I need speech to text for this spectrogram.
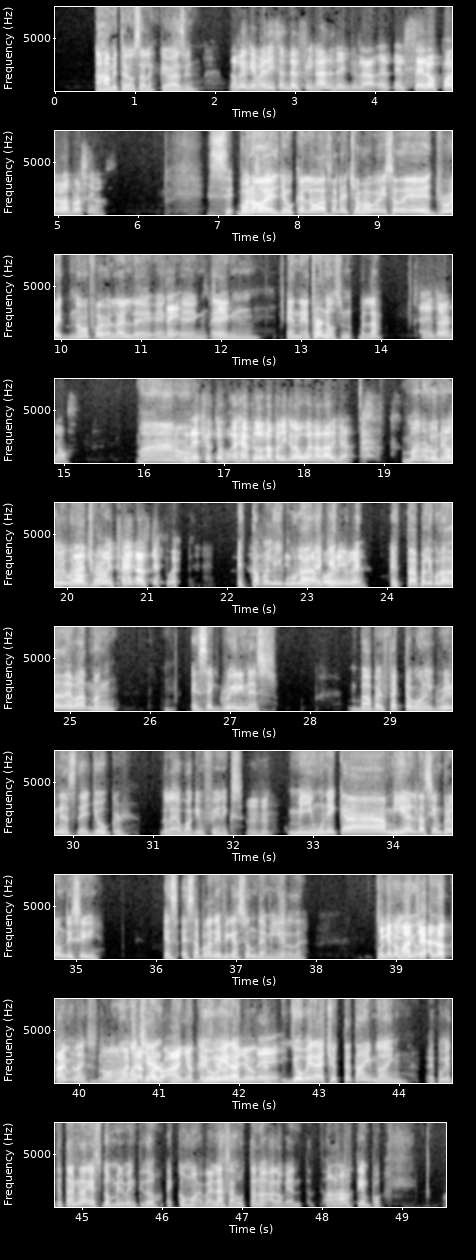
Ajá, Mr. González, ¿qué iba a decir? No, que qué me dicen del final, de la- el, el setup para la próxima. Sí, Bueno, el Joker lo va a hacer el chamaco que hizo de Druid, ¿no fue, verdad? El de en, Sí, en, sí. en, en Eternals, ¿verdad? En Eternals. Mano, De hecho, esto es un ejemplo de una película buena, larga. mano, lo único No, que yo hubiera no- hecho no Eternals, que fue, esta película es que esta película de The Batman, ese greediness va perfecto con el greediness de Joker, de la de Joaquin Phoenix. Mi única mierda siempre con DC es esa planificación de mierda. Sí, que no machean los timelines, no van a machear por los años que yo hubiera- de Joker. Sí. yo hubiera hecho este timeline, eh, porque este timeline es 2022, es como, ¿verdad? Se ajusta a a lo que a nuestros tiempos.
